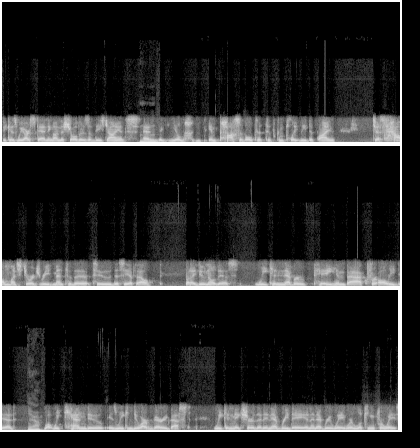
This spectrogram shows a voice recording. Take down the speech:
because we are standing on the shoulders of these giants, mm-hmm. and you'll impossible to, to completely define just how much George Reed meant to the to the CFL. But I do know this: we can never pay him back for all he did. Yeah. What we can do is we can do our very best. We can make sure that in every day and in every way we're looking for ways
